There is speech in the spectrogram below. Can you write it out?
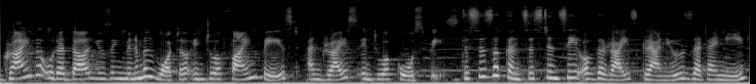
Grind the urad dal using minimal water into a fine paste and rice into a coarse paste. This is the consistency of the rice granules that I need.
